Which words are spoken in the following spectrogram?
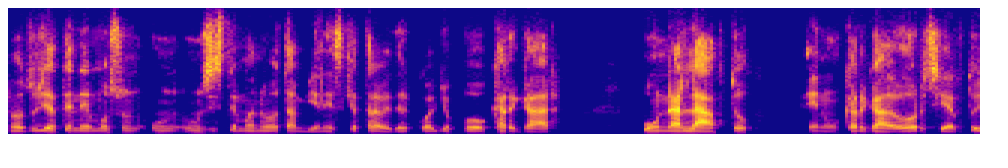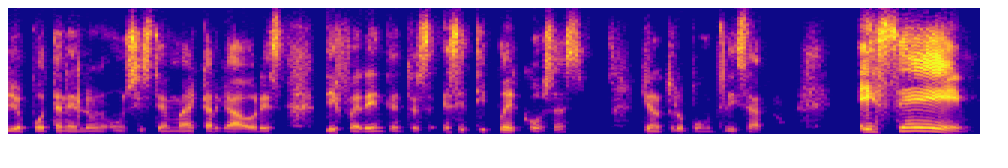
Nosotros ya tenemos un, un sistema nuevo también, es que a través del cual yo puedo cargar una laptop en un cargador, ¿cierto? Yo puedo tener un, sistema de cargadores diferente. Entonces, ese tipo de cosas que nosotros lo podemos utilizar. Ese,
